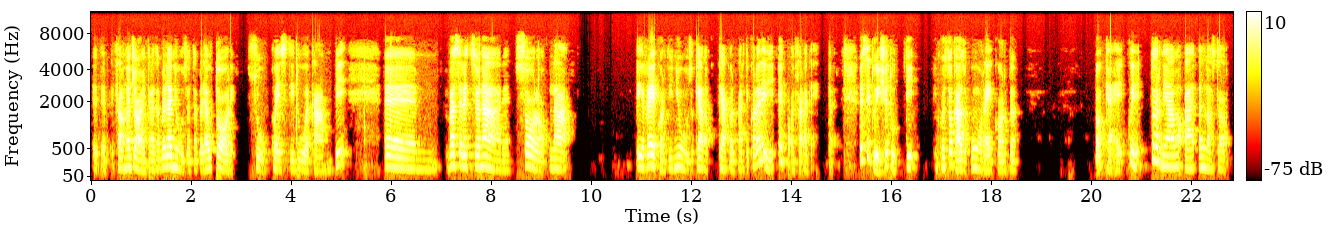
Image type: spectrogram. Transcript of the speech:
eh, eh fa una join tra la tabella news e la tabella autori su questi due campi, eh, va a selezionare solo la, il record di news che, hanno, che ha quel particolare ID e poi fa la get. Restituisce tutti, in questo caso, un record. Ok, quindi torniamo a, al nostro,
